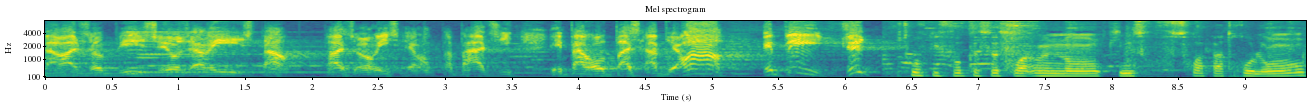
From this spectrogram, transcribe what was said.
Par Asopis et Osiris, par Pasoris et Papasi, et par et puis, chut Je trouve qu'il faut que ce soit un nom qui ne soit pas trop long,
